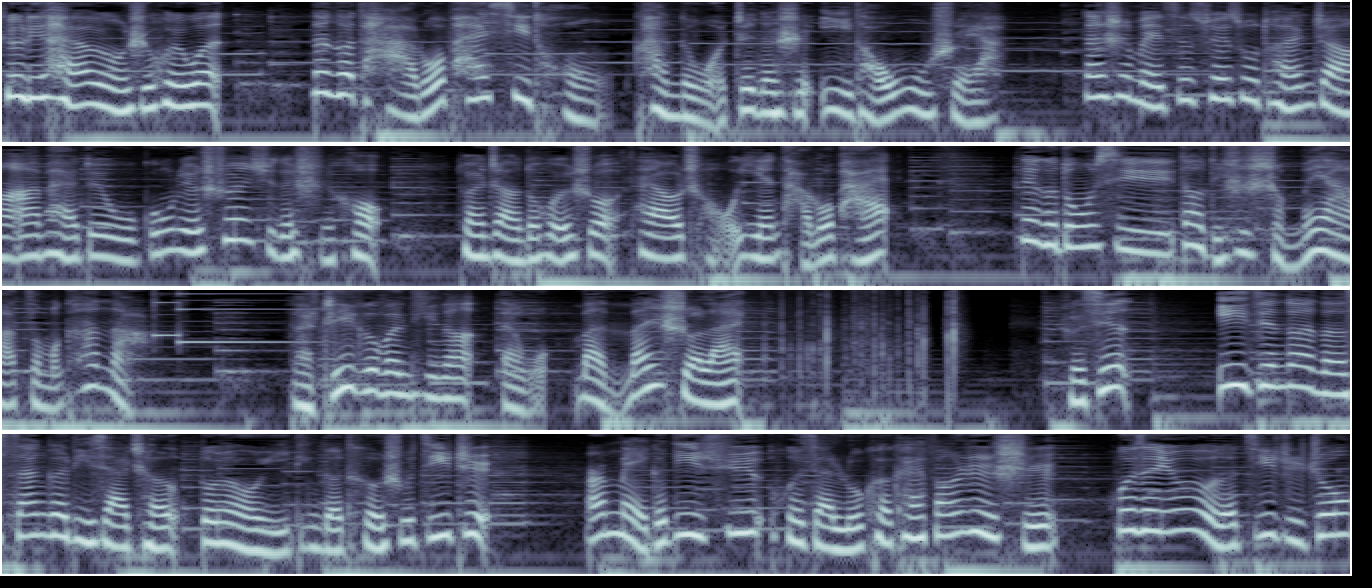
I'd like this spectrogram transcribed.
这里还有勇士会问，那个塔罗牌系统看得我真的是一头雾水啊！但是每次催促团长安排队伍攻略顺序的时候，团长都会说他要瞅一眼塔罗牌。那个东西到底是什么呀？怎么看呐？那这个问题呢，待我慢慢说来。首先，一阶段的三个地下城都有一定的特殊机制，而每个地区会在卢克开放日时，会在拥有的机制中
